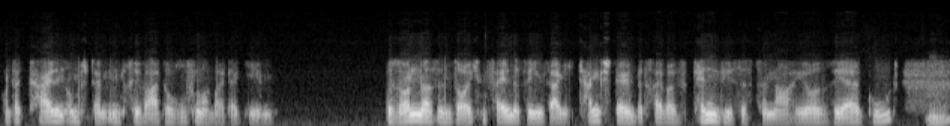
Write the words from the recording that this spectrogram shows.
unter keinen Umständen private Rufnummern weitergeben. Besonders in solchen Fällen, deswegen sage ich, Tankstellenbetreiber kennen dieses Szenario sehr gut. Mhm.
